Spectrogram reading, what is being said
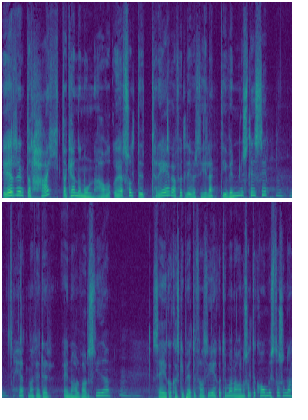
er reyndar hægt að kenna núna og er svolítið trega full yfir því, lendi í vinnuslýsi hérna fyrir einu og hálf ári síðan. Segi ykkur kannski betur frá því eitthvað tíma á hann og svolítið komist og svona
